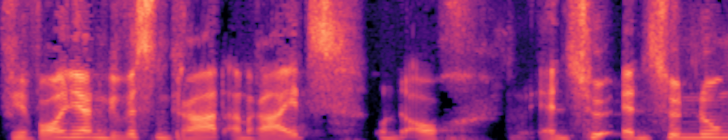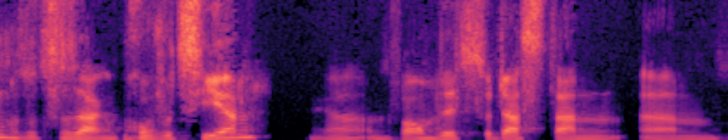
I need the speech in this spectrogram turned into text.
wir wollen ja einen gewissen Grad an Reiz und auch Entzündung sozusagen provozieren. Ja, und warum willst du das dann ähm,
